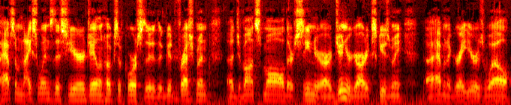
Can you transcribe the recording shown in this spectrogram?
have some nice wins this year. Jalen Hooks, of course, the, the good freshman. Uh, Javon Small, their senior or junior guard, excuse me, uh, having a great year as well.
